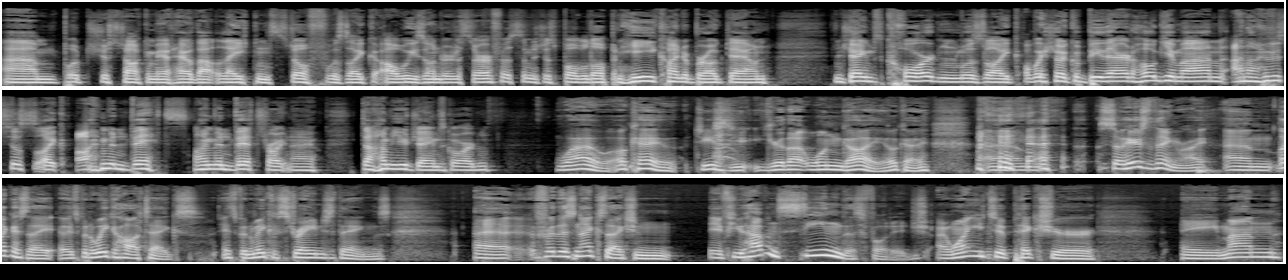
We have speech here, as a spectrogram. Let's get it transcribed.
um, but just talking about how that latent stuff was like always under the surface and it just bubbled up and he kind of broke down. And James Corden was like, I wish I could be there to hug you, man. And I was just like, I'm in bits. I'm in bits right now. Damn you, James Corden. Wow. Okay. Jeez, you're that one guy. Okay. Um, so here's the thing, right? Um, like I say, it's been a week of hot takes. It's been a week of strange things. Uh, for this next section, if you haven't seen this footage, I want you to picture a man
